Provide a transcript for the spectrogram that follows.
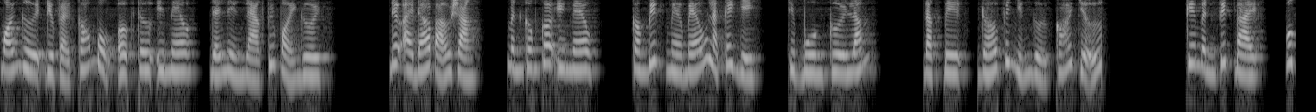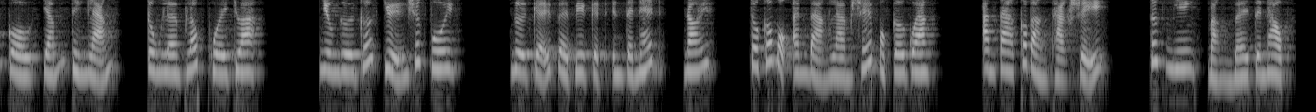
Mỗi người đều phải có một hộp thư email để liên lạc với mọi người. Nếu ai đó bảo rằng mình không có email, không biết mèo méo là cái gì, thì buồn cười lắm. Đặc biệt đối với những người có chữ. Khi mình viết bài, Google dám tiên lãng, tung lên blog quê choa. Nhiều người gót chuyện rất vui. Người kể về bi kịch Internet, nói tôi có một anh bạn làm sếp một cơ quan. Anh ta có bằng thạc sĩ, tất nhiên bằng bê tinh học.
